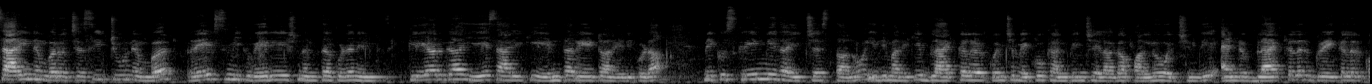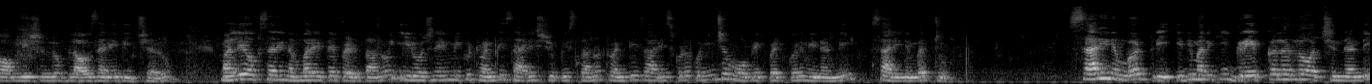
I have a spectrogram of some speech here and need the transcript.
శారీ నెంబర్ వచ్చేసి టూ నెంబర్ రేట్స్ మీకు వేరియేషన్ అంతా కూడా నేను క్లియర్గా ఏ శారీకి ఎంత రేటు అనేది కూడా మీకు స్క్రీన్ మీద ఇచ్చేస్తాను. ఇది మనకి బ్లాక్ కలర్ కొంచెం ఎక్కువ కనిపించేలాగా పళ్ళు వచ్చింది. And black colour grey colour కాంబినేషన్లో బ్లౌజ్ అనేది ఇచ్చారు. మళ్ళీ ఒకసారి నెంబర్ అయితే పెడతాను. ఈ రోజు నేను మీకు ట్వంటీ శారీస్ చూపిస్తాను. ట్వంటీ శారీస్ కూడా కొంచెం ఓపిక పెట్టుకొని వినండి. Sari number two sari number three ఇది మనకి గ్రేప్ కలర్లో వచ్చిందండి.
